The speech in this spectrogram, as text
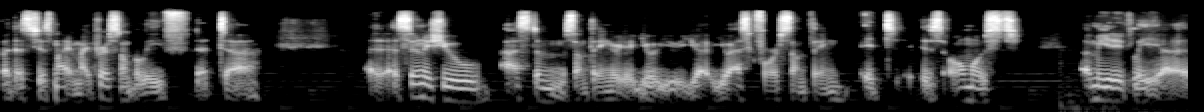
but that's just my my personal belief that uh, as soon as you ask them something or you you you, you ask for something, it is almost immediately uh,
